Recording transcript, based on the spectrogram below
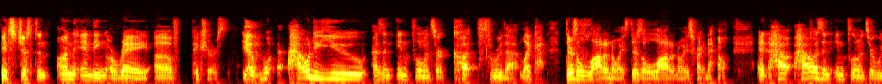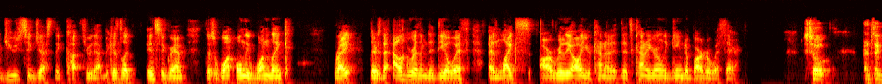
it's just an unending array of pictures. Yeah. How do you, as an influencer, cut through that? Like, there's a lot of noise. There's a lot of noise right now. And how, how as an influencer, would you suggest they cut through that? Because like Instagram, there's one only one link, right? There's the algorithm to deal with, and likes are really all you're kind of that's kind of your only game to barter with there. So that's a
